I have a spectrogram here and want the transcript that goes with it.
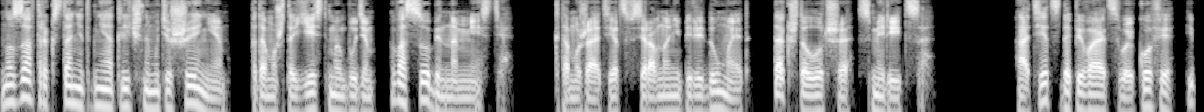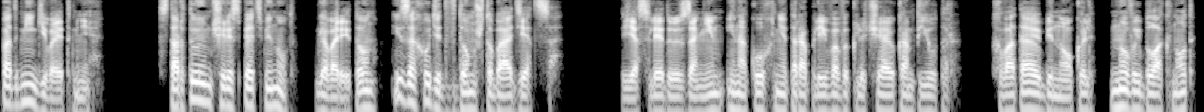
Но завтрак станет мне отличным утешением, потому что есть мы будем в особенном месте. К тому же отец все равно не передумает, так что лучше смириться. Отец допивает свой кофе и подмигивает мне. «Стартуем через пять минут», — говорит он и заходит в дом, чтобы одеться. Я следую за ним и на кухне торопливо выключаю компьютер. Хватаю бинокль, новый блокнот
